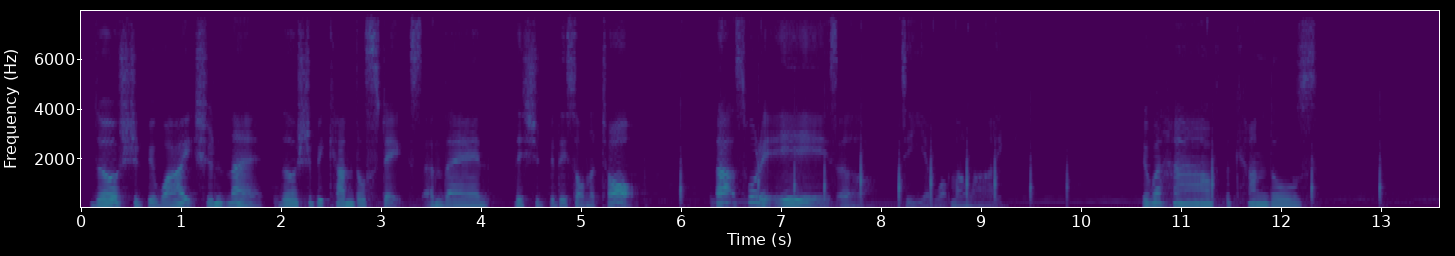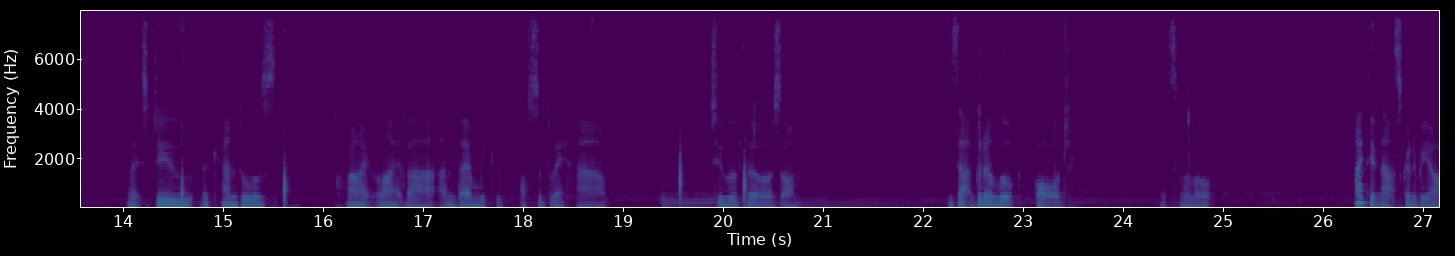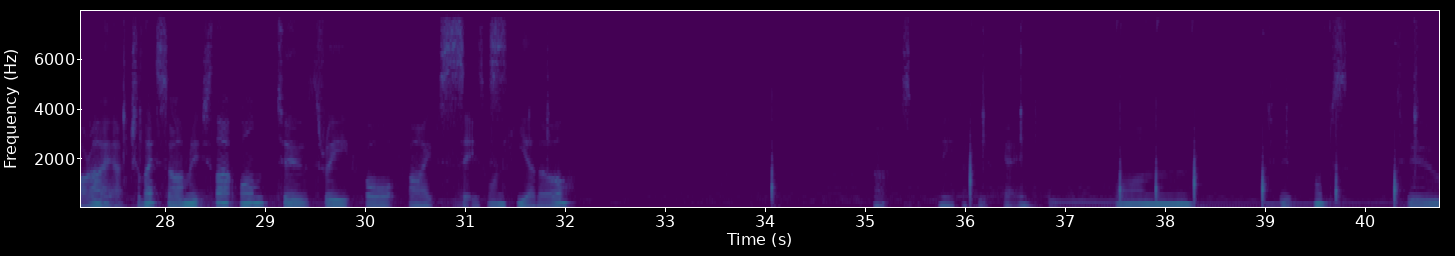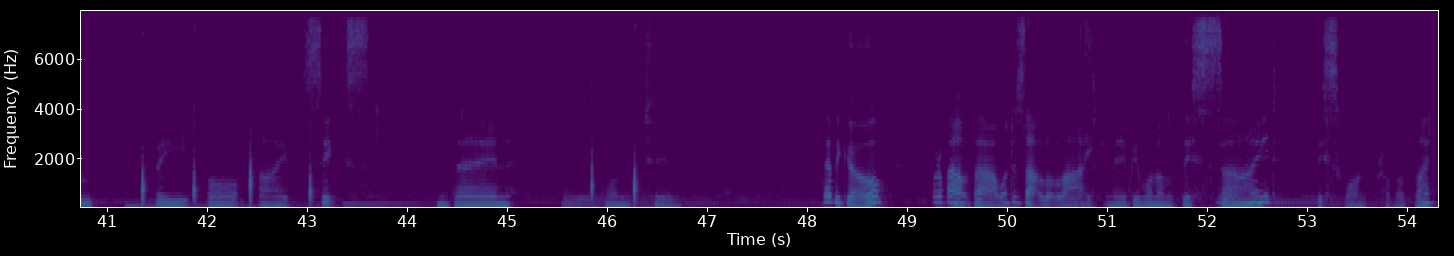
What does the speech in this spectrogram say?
Those should be white, shouldn't they? Those should be candlesticks and then this should be this on the top. That's what it is. Oh dear, what am I like? Do I have the candles Let's do the candles quite like that and then we could possibly have two of those on. Is that going to look odd? Let's have a look. I think that's going to be alright actually. So how many is that? One, two, three, four, five, six. There's one here though. Oh, it's underneath, I keep forgetting. One, two, oops. Two, three, four, five, six. And then one, two. There we go. What about that? What does that look like? Maybe one on this side. This one, probably.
